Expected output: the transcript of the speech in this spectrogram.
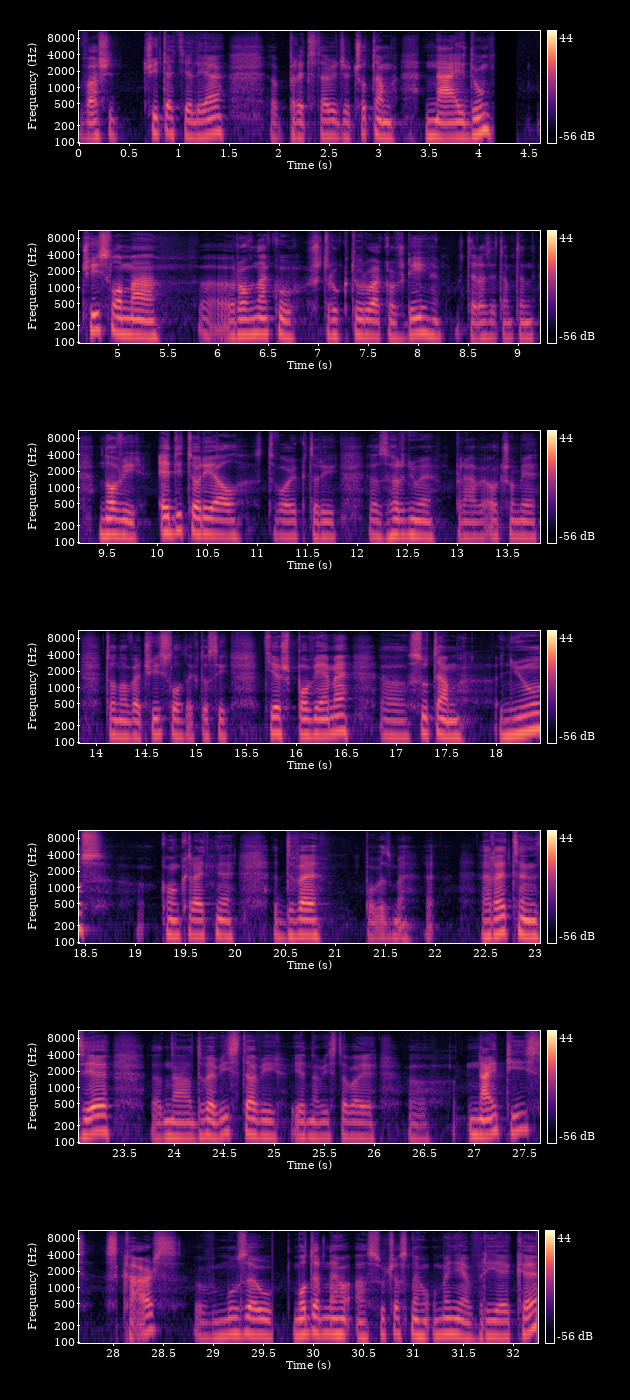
vaši čitatelia predstaviť, že čo tam nájdu. Číslo má e, rovnakú štruktúru ako vždy. Teraz je tam ten nový editoriál tvoj, ktorý zhrňuje práve o čom je to nové číslo, tak to si tiež povieme. E, sú tam news, konkrétne dve povedzme recenzie na dve výstavy. Jedna výstava je 90s eh, Scars v Múzeu moderného a súčasného umenia v Rieke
